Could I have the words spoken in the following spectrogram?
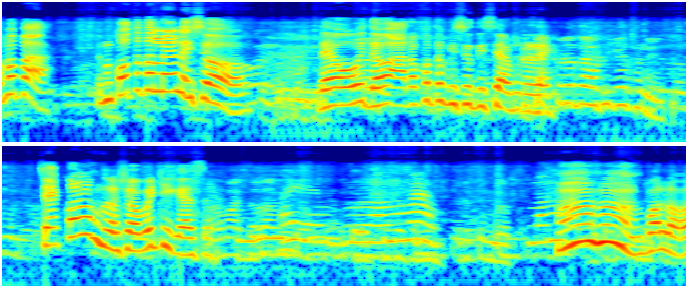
ও বাবা, তুমি কতটা লয়ে লাইছো? দেখো, ওই দেখো, আরও কত কিছু দিছে আপনারে চেক করলাম তো সবই ঠিক আছে। হুম হুম, বলো।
